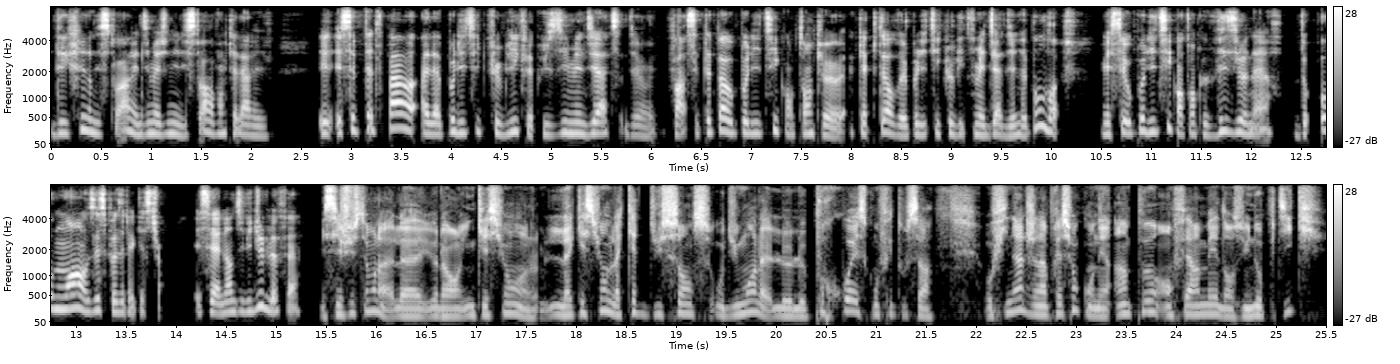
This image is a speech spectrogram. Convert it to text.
d'écrire l'histoire et d'imaginer l'histoire avant qu'elle arrive. Et, et c'est peut-être pas à la politique publique la plus immédiate, de, enfin c'est peut-être pas aux politiques en tant que qu'acteurs de la politique publique immédiate d'y répondre, mais c'est aux politiques en tant que visionnaires de au moins oser se poser la question. Et c'est à l'individu de le faire. Mais c'est justement la, alors une question, la question de la quête du sens, ou du moins le, pourquoi est-ce qu'on fait tout ça. Au final, j'ai l'impression qu'on est un peu enfermé dans une optique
